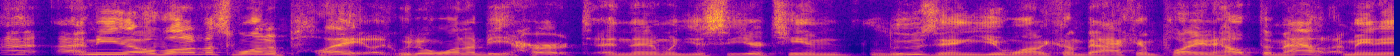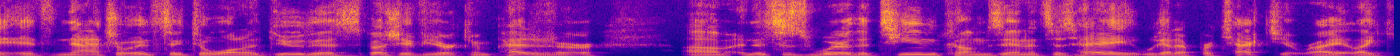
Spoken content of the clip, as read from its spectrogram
I mean, a lot of us want to play. Like we don't want to be hurt. And then when you see your team losing, you want to come back and play and help them out. I mean, it's natural instinct to want to do this, especially if you're a competitor. Um, and this is where the team comes in and says, "Hey, we got to protect you, right?" Like,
